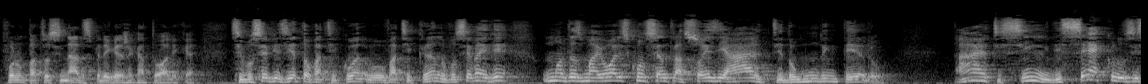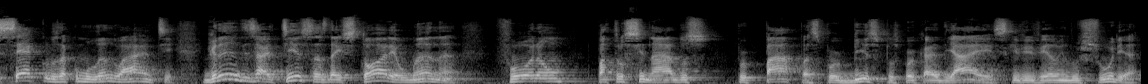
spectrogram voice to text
foram patrocinadas pela Igreja Católica. Se você visita o Vaticano, o Vaticano, você vai ver uma das maiores concentrações de arte do mundo inteiro. Arte, sim, de séculos e séculos acumulando arte. Grandes artistas da história humana foram patrocinados por papas, por bispos, por cardeais que viveram em luxúria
